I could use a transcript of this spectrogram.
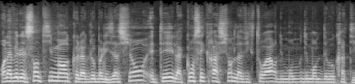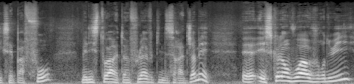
on avait le sentiment que la globalisation était la consécration de la victoire du monde, du monde démocratique. C'est pas faux, mais l'histoire est un fleuve qui ne s'arrête jamais. Et, ce que l'on voit aujourd'hui,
